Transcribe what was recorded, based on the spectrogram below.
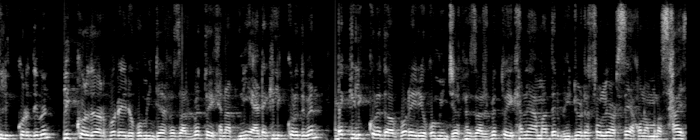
ক্লিক করে দিবেন। ক্লিক করে দেওয়ার পর এরকম ইন্টারফেস আসবে। তো এখানে আপনি অ্যাডে ক্লিক করে দিবেন। অ্যাডে ক্লিক করে দেওয়ার পর এরকম ইন্টারফেস আসবে। তো এখানে আমাদের ভিডিওটা চলে আসছে। এখন আমরা সাইজ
